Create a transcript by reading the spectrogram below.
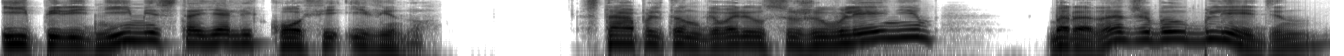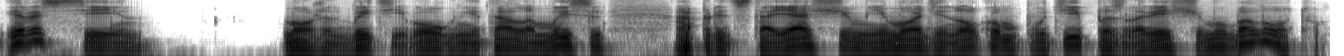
и перед ними стояли кофе и вино. Стаплтон говорил с оживлением, баронет же был бледен и рассеян. Может быть, его угнетала мысль о предстоящем ему одиноком пути по зловещему болоту.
